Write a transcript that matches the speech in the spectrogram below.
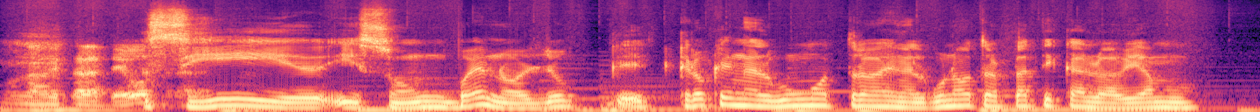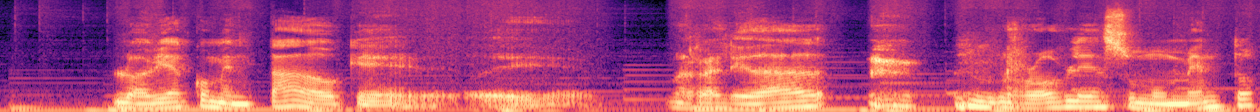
Una detrás de otra. Sí, y son, bueno, yo creo que en algún otro, en alguna otra plática lo habíamos, lo había comentado que eh, en realidad Roble en su momento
